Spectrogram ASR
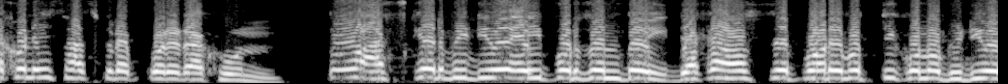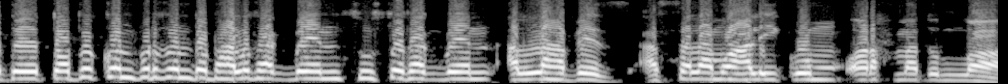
এখনই সাবস্ক্রাইব করে রাখুন। তো আজকের ভিডিও এই পর্যন্তই। দেখা হচ্ছে পরবর্তী কোনো ভিডিওতে ততক্ষণ পর্যন্ত ভালো থাকবেন, সুস্থ থাকবেন। আল্লাহ হাফেজ। আসসালামু আলাইকুম ওয়া রাহমাতুল্লাহ।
